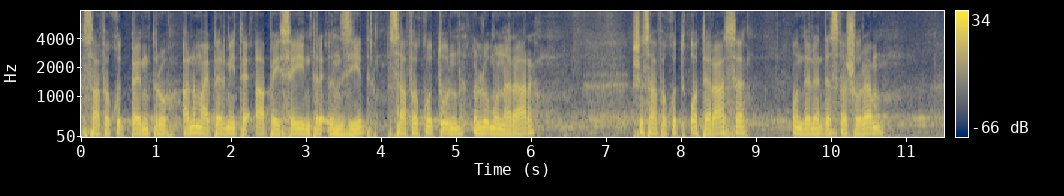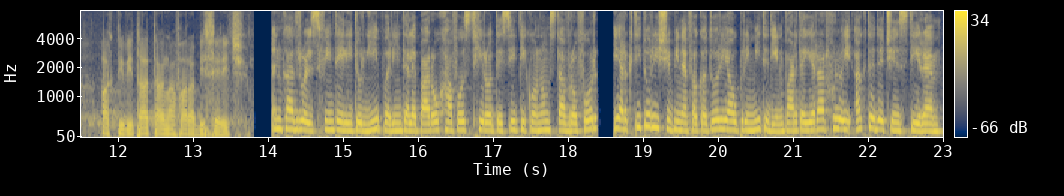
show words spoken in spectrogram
s-a făcut pentru a nu mai permite apei să intre în zid, s-a făcut un lumânărar și s-a făcut o terasă unde ne desfășurăm activitatea în afara bisericii. În cadrul Sfintei Liturghii, Părintele Paroh a fost hirotesit econom Stavrofor, iar ctitorii și binefăcătorii au primit din partea ierarhului acte de cinstire.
